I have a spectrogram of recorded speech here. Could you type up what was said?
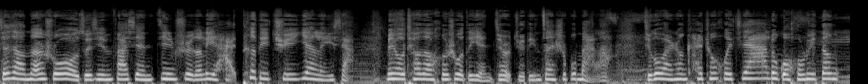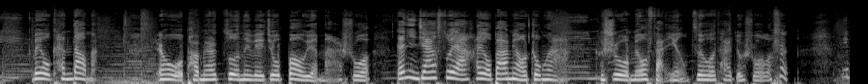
小小呢说：“我最近发现近视的厉害，特地去验了一下，没有挑到合适我的眼镜，决定暂时不买了。结果晚上开车回家，路过红绿灯，没有看到嘛。然后我旁边坐那位就抱怨嘛，说赶紧加速呀，还有八秒钟啊。可是我没有反应，最后他就说了，哼，你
